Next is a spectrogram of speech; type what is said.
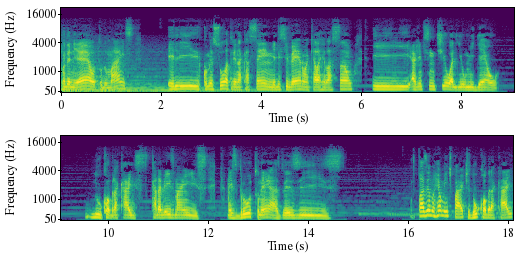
com o Daniel, tudo mais, ele começou a treinar com a Sam, eles tiveram aquela relação e a gente sentiu ali o Miguel do Cobra Kai cada vez mais, mais bruto, né? Às vezes fazendo realmente parte do Cobra Kai.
